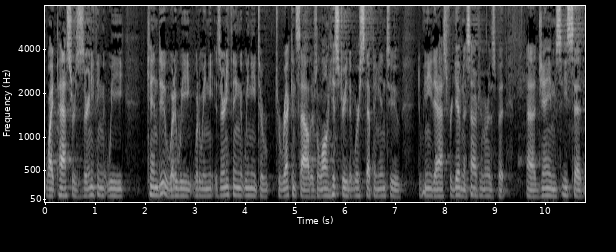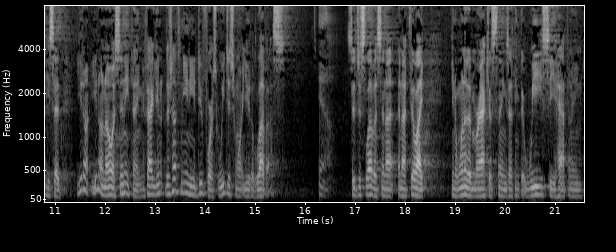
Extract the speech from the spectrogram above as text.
white pastors, is there anything that we can do? What do we, what do we need? Is there anything that we need to, to reconcile? There's a long history that we're stepping into. Do we need to ask forgiveness? I don't know if you remember this, but uh, James, he said, he said, you don't, you don't owe us anything. In fact, you there's nothing you need to do for us. We just want you to love us. Yeah. So just love us. And I, and I feel like, you know, one of the miraculous things I think that we see happening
